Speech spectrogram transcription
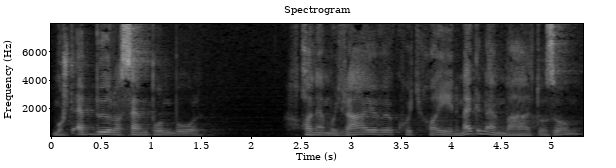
most ebből a szempontból, hanem hogy rájövök, hogy ha én meg nem változom,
